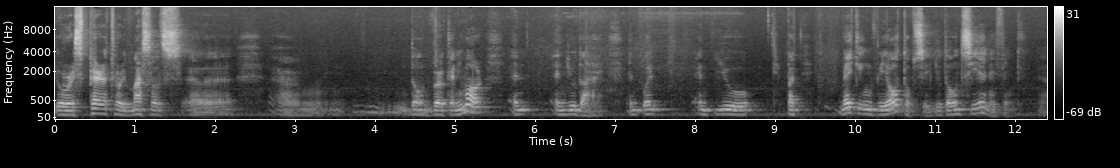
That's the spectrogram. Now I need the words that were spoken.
your respiratory muscles uh, um, don't work anymore, and and you die. And when and you, but making the autopsy, you don't see anything. Yeah.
